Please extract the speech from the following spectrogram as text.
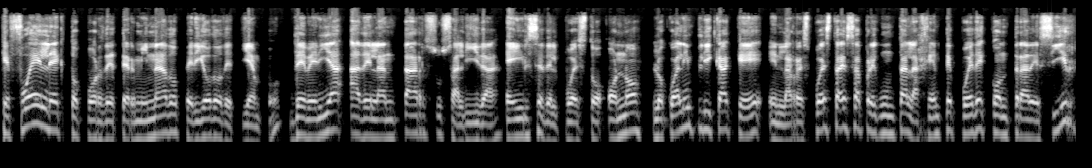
que fue electo por determinado periodo de tiempo, debería adelantar su salida e irse del puesto o no, lo cual implica que en la respuesta a esa pregunta la gente puede contradecir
